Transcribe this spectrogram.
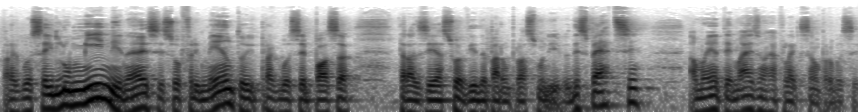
Para que você ilumine né, esse sofrimento e para que você possa trazer a sua vida para um próximo nível. Desperte-se, amanhã tem mais uma reflexão para você.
